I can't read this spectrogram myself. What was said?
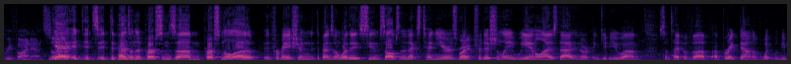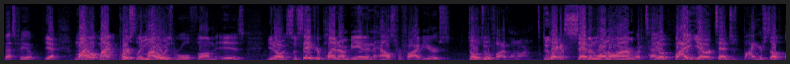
refinance. So. Yeah, it, it's, it depends on the person's um, personal uh, information. It depends on where they see themselves in the next 10 years. Right. But traditionally, we analyze that in order and give you um, some type of uh, a breakdown of what would be best for you. Yeah, my my personally, my always rule of thumb is, you know, so say if you're planning on being in the house for five years, don't do a five one arm. Do like a seven one arm Or 10. You know, buy yeah or ten. Just buy yourself a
